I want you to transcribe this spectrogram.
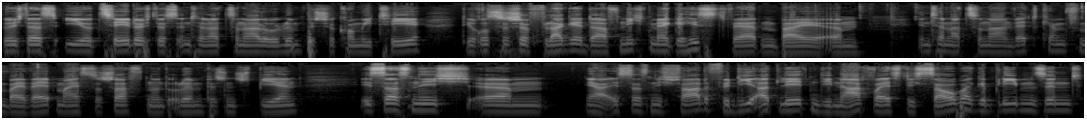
durch das IOC, durch das Internationale Olympische Komitee. Die russische Flagge darf nicht mehr gehisst werden bei ähm, internationalen Wettkämpfen, bei Weltmeisterschaften und Olympischen Spielen. Ist das nicht, ähm, ja, ist das nicht schade für die Athleten, die nachweislich sauber geblieben sind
